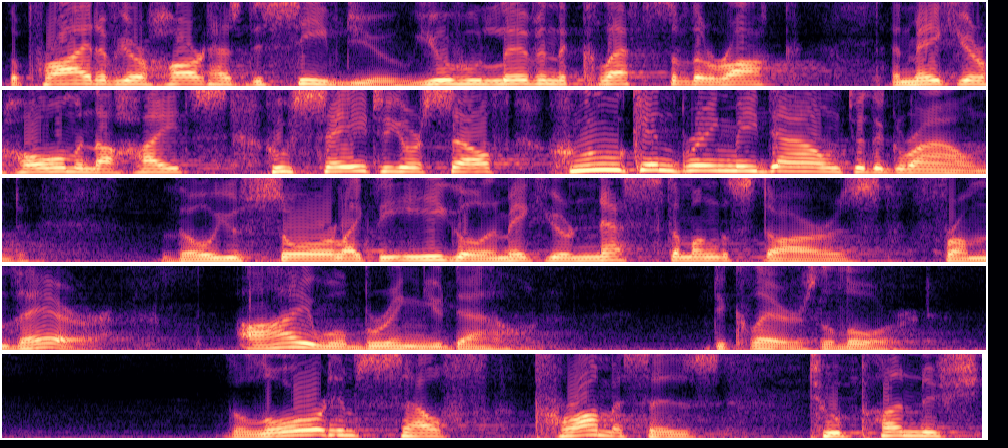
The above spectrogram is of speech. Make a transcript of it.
The pride of your heart has deceived you, you who live in the clefts of the rock and make your home in the heights, who say to yourself, Who can bring me down to the ground? Though you soar like the eagle and make your nest among the stars, from there I will bring you down, declares the Lord. The Lord Himself promises to punish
